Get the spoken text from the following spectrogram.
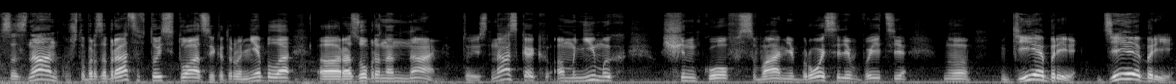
в сознанку, чтобы разобраться в той ситуации, которая не была э, разобрана нами. То есть нас, как мнимых щенков, с вами бросили в эти э, дебри, дебри,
